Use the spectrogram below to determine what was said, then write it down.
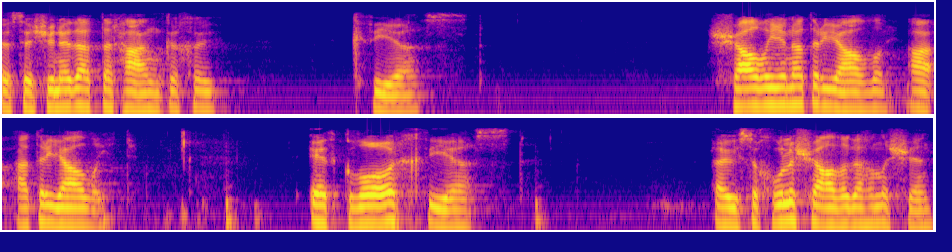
Ys y sy'n edrych ar hangach y cthias sialíon adrialid, eith glór chdiast, agus a chwle sialag a hana sin,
